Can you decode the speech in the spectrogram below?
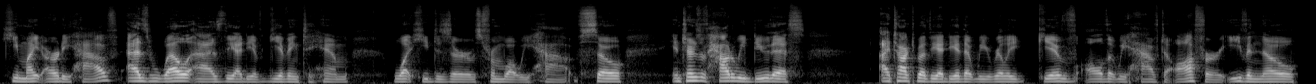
he might already have, as well as the idea of giving to him what he deserves from what we have. So, in terms of how do we do this, I talked about the idea that we really give all that we have to offer, even though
